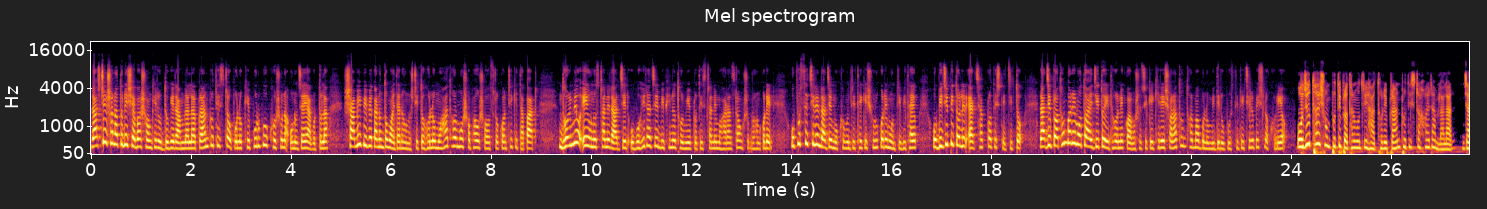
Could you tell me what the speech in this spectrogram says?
রাষ্ট্রীয় সনাতনী সেবা সংঘের উদ্যোগে রামলালার প্রাণ প্রতিষ্ঠা উপলক্ষে পূর্ব ঘোষণা অনুযায়ী আগরতলা স্বামী বিবেকানন্দ ময়দানে অনুষ্ঠিত হল মহাধর্ম সভা ও সহস্রকণ্ঠে গীতা পাঠ। ধর্মীয় এই অনুষ্ঠানে রাজ্যের ও বহিরাজ্যের বিভিন্ন ধর্মীয় প্রতিষ্ঠানে মহারাজরা অংশগ্রহণ করেন। উপস্থিত ছিলেন রাজ্যের মুখ্যমন্ত্রী থেকে শুরু করে মন্ত্রী বিধায়ক ও বিজেপি দলের এক ঝাঁক প্রদেশ নেতৃত্ব। রাজ্যে প্রথমবারের মতো আয়োজিত এই ধরনের কর্মসূচিকে ঘিরে সনাতন ধর্মাবলম্বীদের উপস্থিতি ছিল বেশ লক্ষণীয়। অযোধ্যায় সম্প্রতি প্রধানমন্ত্রীর হাত ধরে প্রাণ প্রতিষ্ঠা হয় রামলালার, যা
